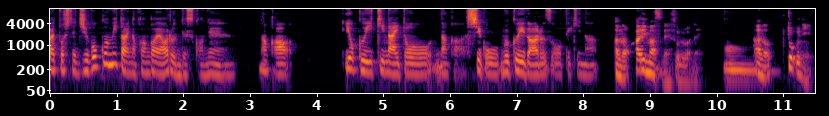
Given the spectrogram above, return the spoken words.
えとして地獄みたいな考えあるんですかね？なんか、よく生きないと、なんか死後報いがあるぞ、的な。あの、ありますね、それはね。うんあの、特に、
